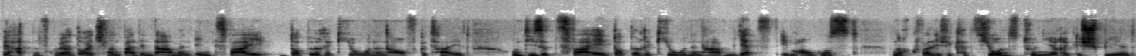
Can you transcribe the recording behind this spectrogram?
wir hatten früher Deutschland bei den Damen in zwei Doppelregionen aufgeteilt. Und diese zwei Doppelregionen haben jetzt im August noch Qualifikationsturniere gespielt.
